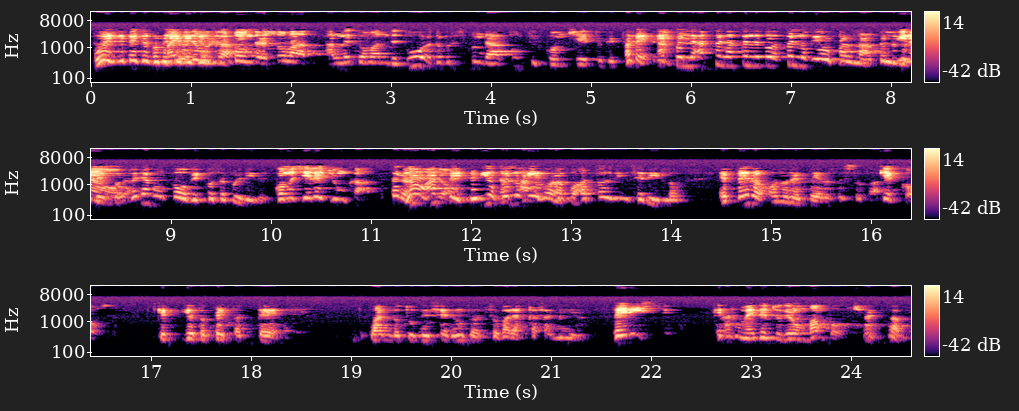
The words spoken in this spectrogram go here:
Vuoi ripetere come Ma io devo capo? rispondere solo a- alle domande tue, devo rispondere a tutto il concetto che tu Vabbè, a, quelle- a quelle- a quelle co- quello che ho parlato, quello che ho a vediamo un po' che cosa puoi dire. Come si elegge un capo. Però No, aspetta, io quello che ho fatto di inserirlo, è vero o non è vero questo fatto? Che cosa? Che io ti ho detto a te, quando tu mi sei venuto a trovare a casa mia. Verissimo. Che Ah. tu mi hai detto che era un bamboccio. Eh, vabbè.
